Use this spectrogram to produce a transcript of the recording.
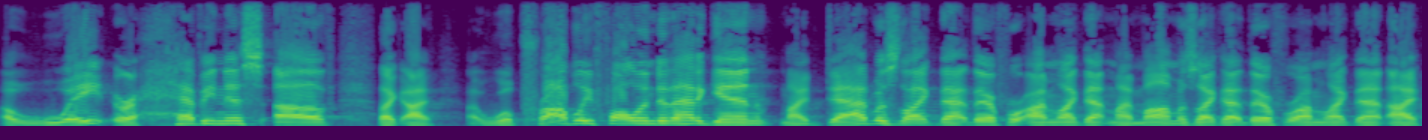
a weight or a heaviness of, like, I, I will probably fall into that again. My dad was like that, therefore I'm like that. My mom was like that, therefore I'm like that. I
